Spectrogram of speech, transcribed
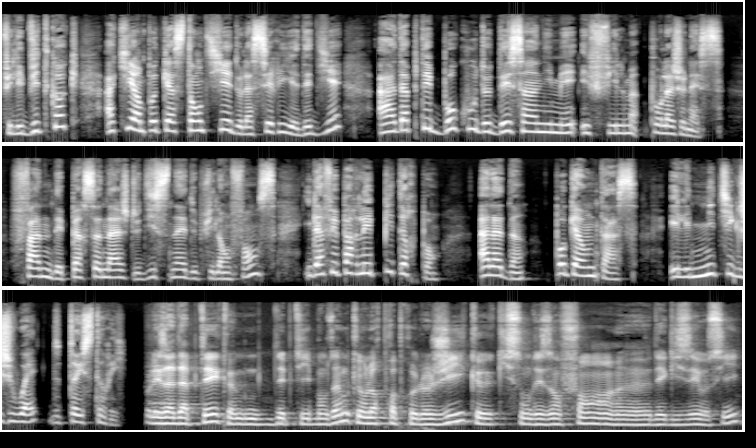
Philippe Vidcock, à qui un podcast entier de la série est dédié, a adapté beaucoup de dessins animés et films pour la jeunesse. Fan des personnages de Disney depuis l'enfance, il a fait parler Peter Pan, Aladdin, Pocahontas et les mythiques jouets de Toy Story les adapter comme des petits bonshommes qui ont leur propre logique, qui sont des enfants euh, déguisés aussi,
